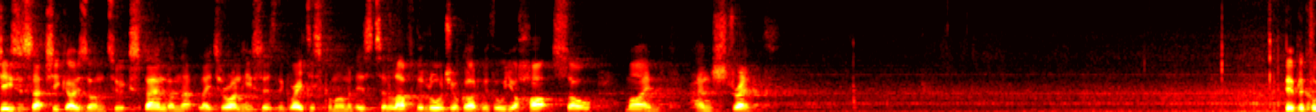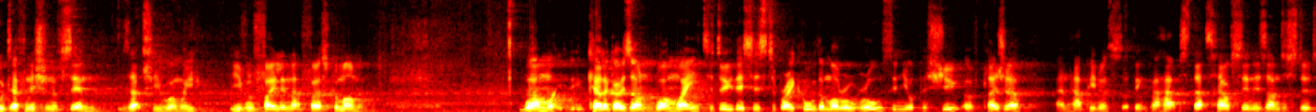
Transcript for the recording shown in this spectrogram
Jesus actually goes on to expand on that later on. He says the greatest commandment is to love the Lord your God with all your heart, soul, mind, and strength. Biblical definition of sin is actually when we even fail in that first commandment. One way, Keller goes on, one way to do this is to break all the moral rules in your pursuit of pleasure and happiness. I think perhaps that's how sin is understood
